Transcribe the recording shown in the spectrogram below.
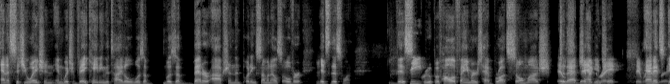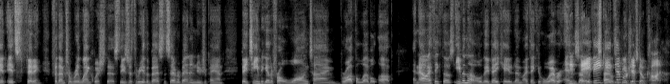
and a situation in which vacating the title was a was a better option than putting someone else over, mm-hmm. it's this one. This See, group of Hall of Famers have brought so much to was, that championship. and so it's it, it's fitting for them to relinquish this. These are three of the best that's ever been in New Japan. They teamed together for a long time, brought the level up, and now I think those, even though they vacated them, I think whoever ends Did up they with these titles, them or just Okada.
